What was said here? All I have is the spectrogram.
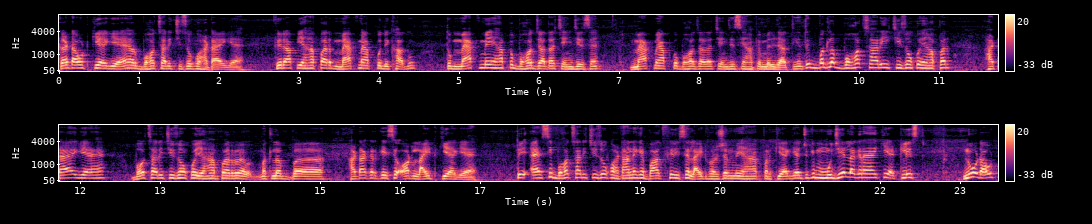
कट आउट किया गया है और बहुत सारी चीज़ों को हटाया गया है। फिर आप यहाँ पर मैप में आपको दिखा दूँ तो मैप में यहाँ पर बहुत ज़्यादा चेंजेस हैं। मैप में आपको बहुत ज़्यादा चेंजेस यहाँ पे मिल जाती हैं। तो मतलब बहुत सारी चीज़ों को यहाँ पर हटाया गया है। बहुत सारी चीज़ों को यहाँ पर मतलब हटा करके इसे और लाइट किया गया है। तो ऐसी बहुत सारी चीज़ों को हटाने के बाद फिर इसे लाइट वर्जन में यहाँ पर किया गया जो कि मुझे लग रहा है कि एटलीस्ट नो डाउट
